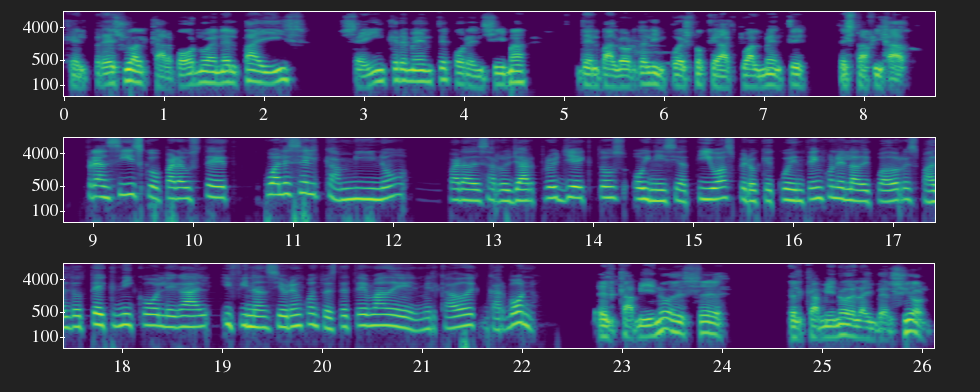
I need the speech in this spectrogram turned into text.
que el precio al carbono en el país se incremente por encima del valor del impuesto que actualmente está fijado. Francisco, para usted, ¿cuál es el camino para desarrollar proyectos o iniciativas, pero que cuenten con el adecuado respaldo técnico, legal y financiero en cuanto a este tema del mercado de carbono? El camino es eh, el camino de la inversión,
